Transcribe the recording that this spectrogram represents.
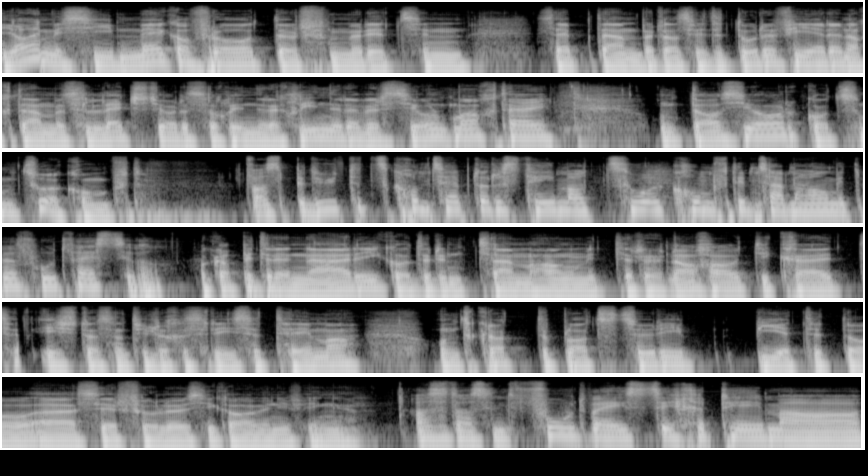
Ja, wir sind mega froh, dürfen wir jetzt im September das wieder durchführen, nachdem wir es letztes Jahr so in einer kleineren Version gemacht haben. Und dieses Jahr geht es um Zukunft. Was bedeutet das Konzept oder das Thema Zukunft im Zusammenhang mit dem Food Festival? Gerade bei der Ernährung oder im Zusammenhang mit der Nachhaltigkeit ist das natürlich ein riesiges Thema. Und gerade der Platz Zürich bietet da äh, sehr viele Lösungen an, wie ich finde. Also da sind Food Waste sicher Thema,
